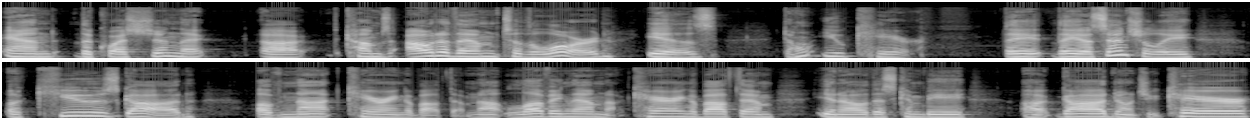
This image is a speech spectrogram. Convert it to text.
And the question that uh, comes out of them to the Lord is don't you care? They, they essentially accuse God of not caring about them, not loving them, not caring about them. You know, this can be uh, God, don't you care?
